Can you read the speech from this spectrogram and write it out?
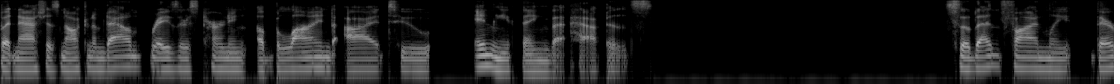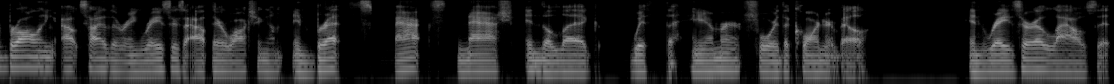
But Nash is knocking him down. Razor's turning a blind eye to anything that happens. So then finally, they're brawling outside of the ring. Razor's out there watching them, and Bret smacks Nash in the leg with the hammer for the corner bell. And Razor allows it.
